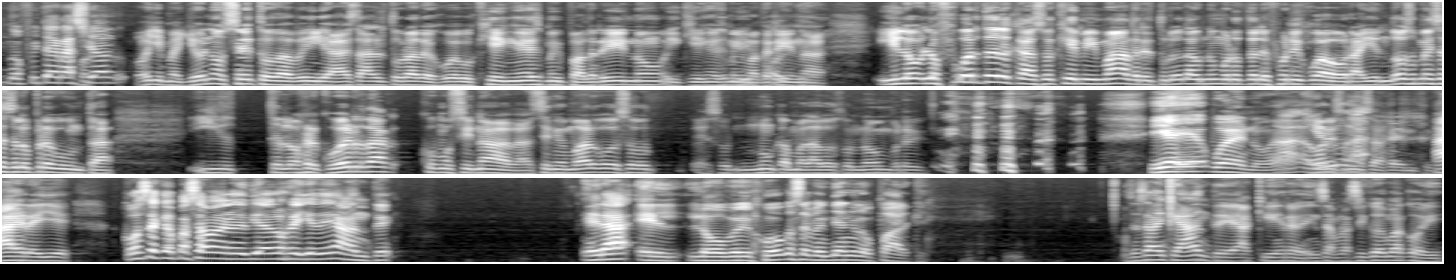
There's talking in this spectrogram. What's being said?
no fuiste agraciado. Óyeme, yo no sé todavía a esta altura de juego quién es mi padrino y quién es mi ¿Y por madrina. Y lo, lo fuerte del caso es que mi madre, tú le das un número telefónico ahora y en dos meses se lo pregunta y te lo recuerda como si nada. Sin embargo, eso, eso nunca me ha dado su nombre. Y eh, bueno, ah, ¿Quiénes son ah, esa gente? Ay, reyes. Cosas que pasaban en el Día de los Reyes de antes era el, los juegos que se vendían en los parques. Ustedes saben que antes, aquí en en San Francisco de Macorís,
